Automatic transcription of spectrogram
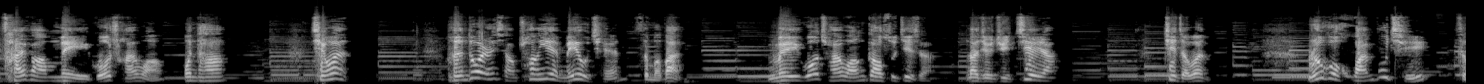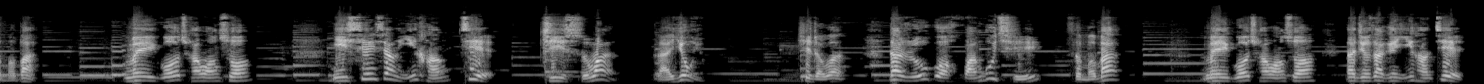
采访美国船王，问他：“请问，很多人想创业没有钱怎么办？”美国船王告诉记者：“那就去借呀。”记者问：“如果还不起怎么办？”美国船王说：“你先向银行借几十万来用用。”记者问：“那如果还不起怎么办？”美国船王说：“那就再跟银行借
